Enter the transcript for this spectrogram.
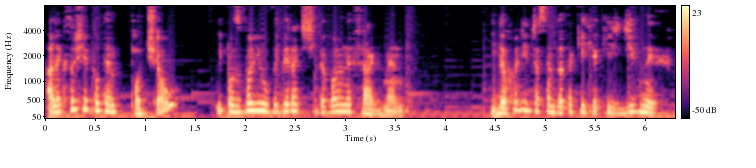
ale ktoś je potem pociął i pozwolił wybierać ci dowolny fragment. I dochodzi czasem do takich jakichś dziwnych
